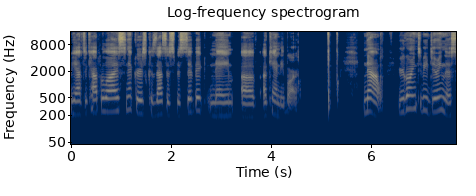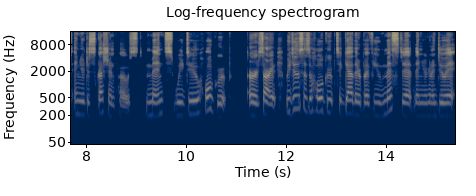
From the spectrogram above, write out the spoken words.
We have to capitalize Snickers because that's a specific name of a candy bar. Now, you're going to be doing this in your discussion post. Mint, we do whole group. Or, sorry, we do this as a whole group together, but if you missed it, then you're going to do it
